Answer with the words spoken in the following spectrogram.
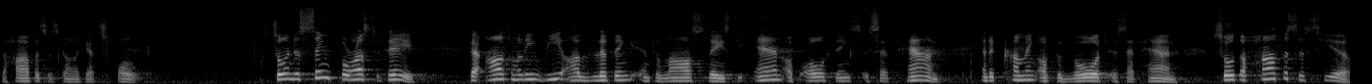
the harvest is going to get spoiled. So, in the same for us today, that ultimately we are living in the last days. The end of all things is at hand, and the coming of the Lord is at hand. So, the harvest is here.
